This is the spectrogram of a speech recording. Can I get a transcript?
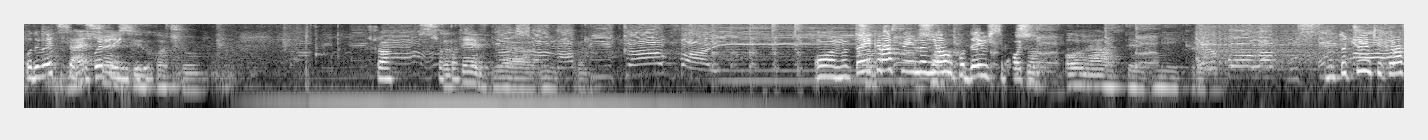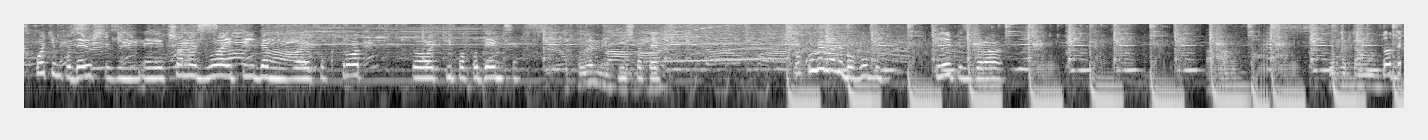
подивитися, Знаєш, що купити я і хочу? Що? Для мікро. О, ну то якраз і на Що? нього подивишся потім. Щоб орати в мікро. Ну то чуєш, якраз потім подивишся за ним. Е, Якщо ми двоє підемо в фокстрот, то типа подивимося. Коли ми штатив. Ну коли в мене бабло буде? Коли підзбираю. Ага. Слухай, там... То десь,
